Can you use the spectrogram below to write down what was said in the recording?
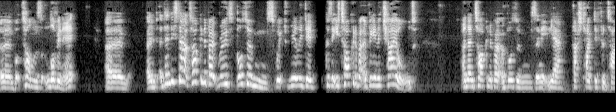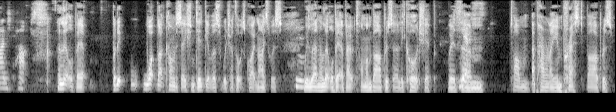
Um, but Tom's loving it. Um, and, and then they start talking about Ruth's bosoms, which really did because he's talking about her being a child, and then talking about her bosoms, and it yeah hashtag different times perhaps. A little bit. But it, what that conversation did give us, which I thought was quite nice, was Hmm. we learn a little bit about Tom and Barbara's early courtship with Yes. Tom apparently impressed Barbara's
